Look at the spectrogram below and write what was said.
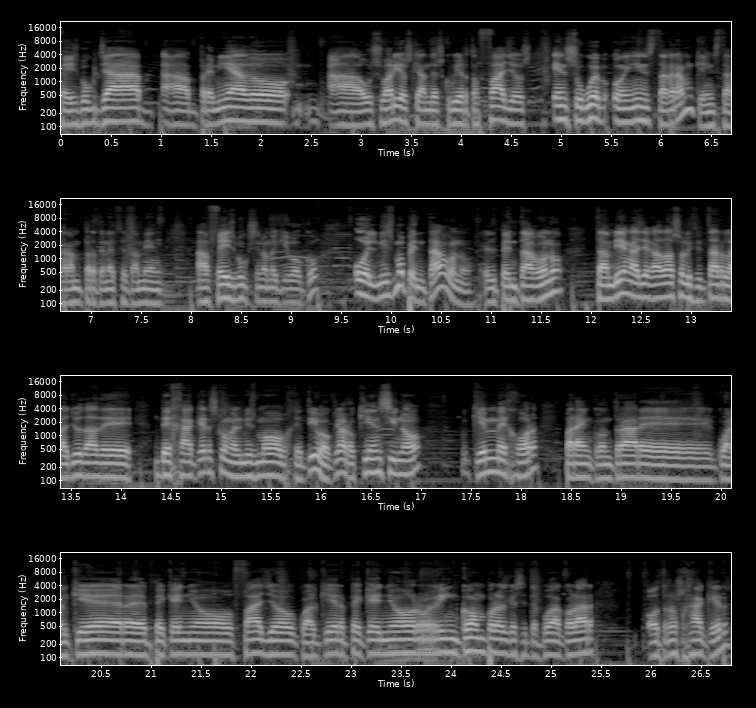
Facebook ya ha premiado a usuarios que han descubierto fallos en su web o en Instagram, que Instagram pertenece también a Facebook, si no me equivoco, o el mismo Pentágono. El Pentágono también ha llegado a solicitar la ayuda de, hackers con el mismo objetivo. Claro, ¿quién si no? ¿Quién mejor para encontrar eh, cualquier eh, pequeño fallo, cualquier pequeño rincón por el que se te pueda colar otros hackers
